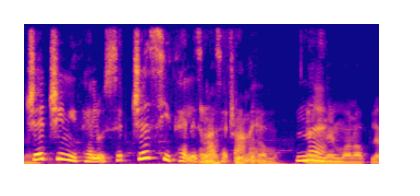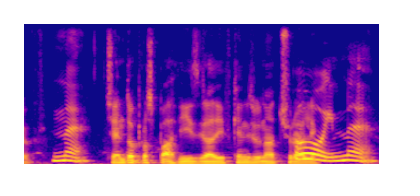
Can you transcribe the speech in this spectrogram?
και εκείνοι θέλουν, και εσύ θέλεις να Έναν σε τσάμε. αμφίδρομο. Ναι, Είναι μονοπλεύρο. ναι. Και δεν το προσπαθείς, δηλαδή φκένεις σου naturally. Όχι, ναι.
